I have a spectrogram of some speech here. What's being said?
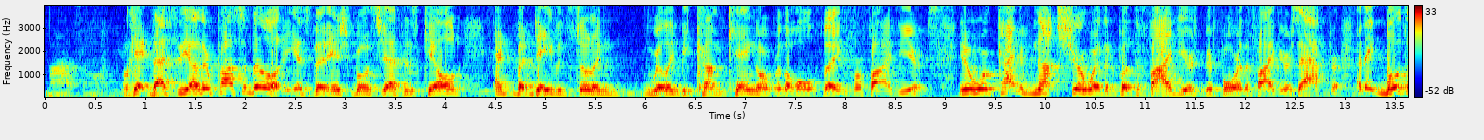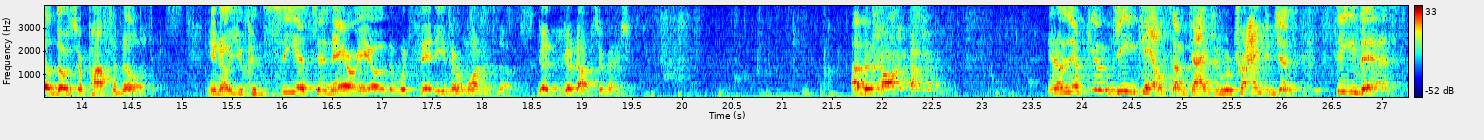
five some odd years. Okay, that's the other possibility is that Ishbosheth is killed, and but David still didn't really become king over the whole thing for five years. You know, we're kind of not sure whether to put the five years before or the five years after. I think both of those are possibilities. You know, you can see a scenario that would fit either one of those. Good, good observation. Other thoughts? You know, there's a few details sometimes we're trying to just see this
